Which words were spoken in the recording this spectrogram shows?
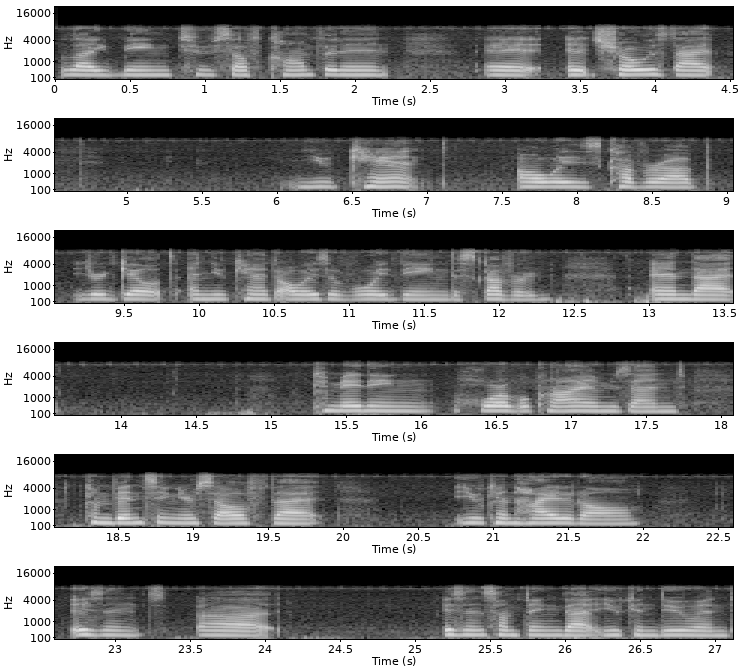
like being too self-confident. It it shows that you can't always cover up your guilt and you can't always avoid being discovered and that committing horrible crimes and convincing yourself that you can hide it all isn't uh, isn't something that you can do. And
